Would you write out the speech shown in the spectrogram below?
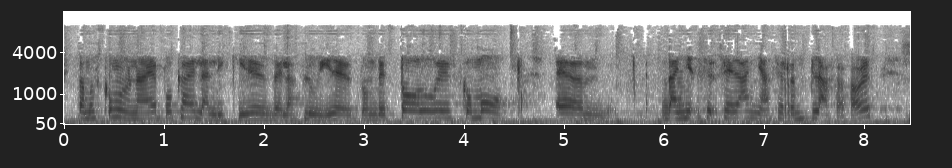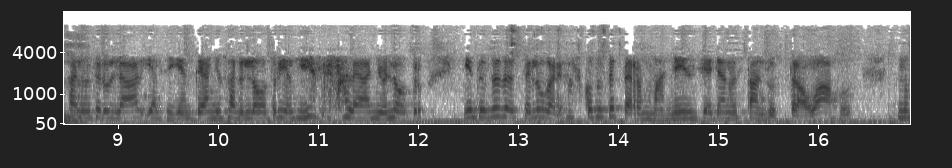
estamos como en una época de la liquidez, de la fluidez, donde todo es como... Em, se, daña, se reemplaza, ¿sabes? Hmm. Sale un celular y al siguiente año sale el otro y al siguiente sale año el otro. Y entonces desde este lugar esas cosas de permanencia ya no están, los trabajos, no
